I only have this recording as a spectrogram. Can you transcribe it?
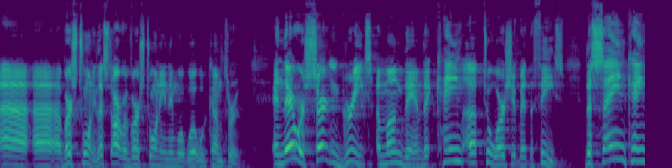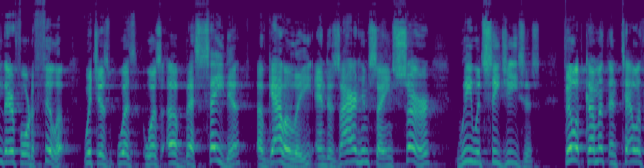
uh, uh, verse 20. Let's start with verse 20 and then we'll, we'll, we'll come through. And there were certain Greeks among them that came up to worship at the feast. The same came therefore to Philip, which is, was, was of Bethsaida of Galilee, and desired him, saying, Sir, we would see Jesus. Philip cometh and telleth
